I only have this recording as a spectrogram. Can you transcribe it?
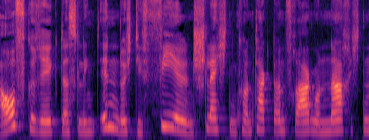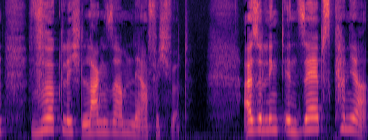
aufgeregt, dass LinkedIn durch die vielen schlechten Kontaktanfragen und Nachrichten wirklich langsam nervig wird. Also LinkedIn selbst kann ja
